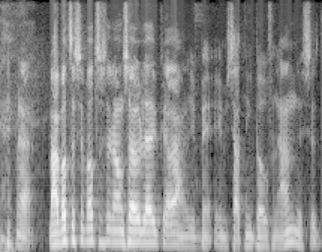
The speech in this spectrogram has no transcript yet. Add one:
Ja. Maar wat is, er- wat is er dan zo leuk? Ja, je, ben- je staat niet bovenaan, dus het,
